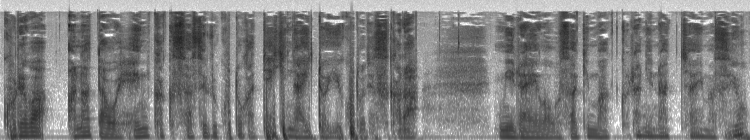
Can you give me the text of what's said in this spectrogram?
これはあなたを変革させることができないということですから、未来はお先真っ暗になっちゃいますよ。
